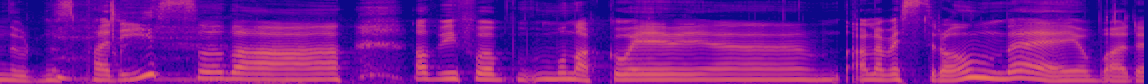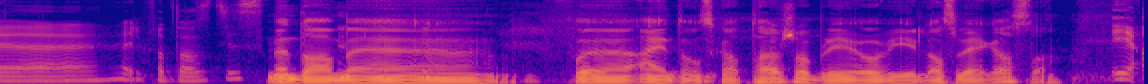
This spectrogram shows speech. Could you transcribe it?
Nordens Paris, og da at vi får Monaco i uh, à la Vesterålen, det er jo bare helt fantastisk. Men da med eiendomsskatt her, så blir jo vi Las Vegas, da. Ja.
